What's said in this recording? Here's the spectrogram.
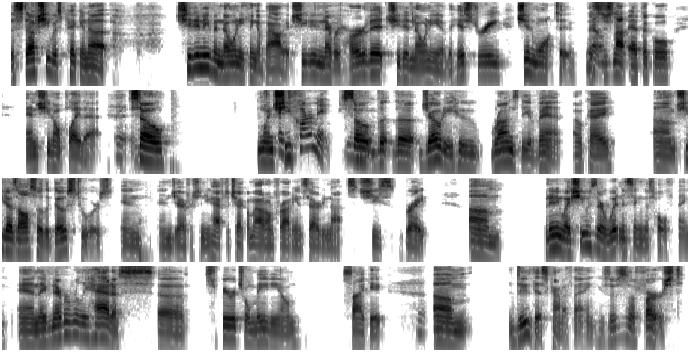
the stuff she was picking up she didn't even know anything about it she didn't never heard of it she didn't know any of the history she didn't want to that's No. just not ethical and she don't play that Mm-mm. so when it's she karmic. so know? the the Jody who runs the event, okay, um, she does also the ghost tours in in Jefferson. You have to check them out on Friday and Saturday nights. She's great. Um, but anyway, she was there witnessing this whole thing, and they've never really had a spiritual medium, psychic, um, do this kind of thing. This is a first.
